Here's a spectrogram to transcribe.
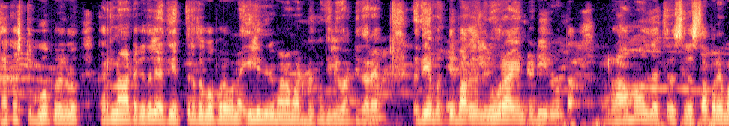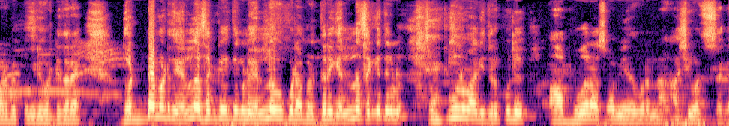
ಸಾಕಷ್ಟು ಗೋಪುರಗಳು ಕರ್ನಾಟಕದಲ್ಲಿ ಅತಿ ಎತ್ತರದ ಗೋಪುರವನ್ನು ಇಲ್ಲಿ ನಿರ್ಮಾಣ ಮಾಡಬೇಕು ಅಂತ ಇಲ್ಲಿ ಹೊರಟಿದ್ದಾರೆ. ನದಿಯ ಮಧ್ಯ ಭಾಗದಲ್ಲಿ ನೂರ ಎಂಟು ಅಡಿ ಇರುವಂಥ ರಾಮಾನುಜಾಚಾರ್ಯ ಶಿಲಸ್ಥಾಪನೆ ಮಾಡಬೇಕು ಅಂತ ಇಲ್ಲಿ ಹೊರಟಿದ್ದಾರೆ. ದೊಡ್ಡ ಮಟ್ಟದ ಎಲ್ಲ ಸಂಕೇತಗಳು ಎಲ್ಲವೂ ಕೂಡ ಭಕ್ತರಿಗೆ ಎಲ್ಲ ಸಂಕೇತಗಳು ಸಂಪೂರ್ಣವಾಗಿ ದೊರಕುವುದು ಆ ಭೂವರ ಸ್ವಾಮಿಯವರನ್ನ ಆಶೀರ್ವಾದಿಸಿದಾಗ.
